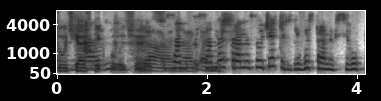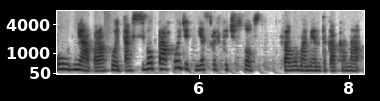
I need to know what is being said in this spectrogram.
соучастник, да, получается. Да, с, она, с одной они... стороны соучастник, с другой стороны всего полдня проходит. Там всего проходит несколько часов с того момента, как она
